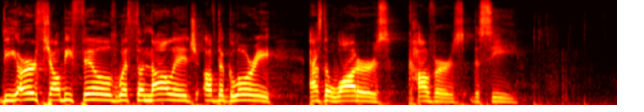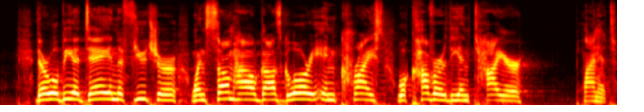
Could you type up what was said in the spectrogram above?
the earth shall be filled with the knowledge of the glory as the waters covers the sea. There will be a day in the future when somehow God's glory in Christ will cover the entire planet.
